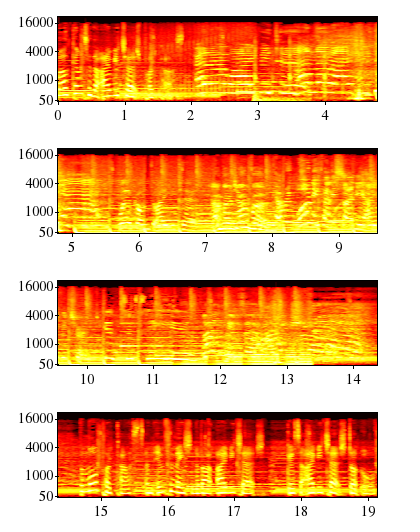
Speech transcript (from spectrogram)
Welcome to the Ivy Church podcast. Hello, Ivy Church. Hello, Ivy Church. Welcome to Ivy Church. Jambo Jambo. Karibuni kanisani Ivy Church. Good to see you. Welcome to Ivy Church. For more podcasts and information about Ivy Church, go to ivychurch.org.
